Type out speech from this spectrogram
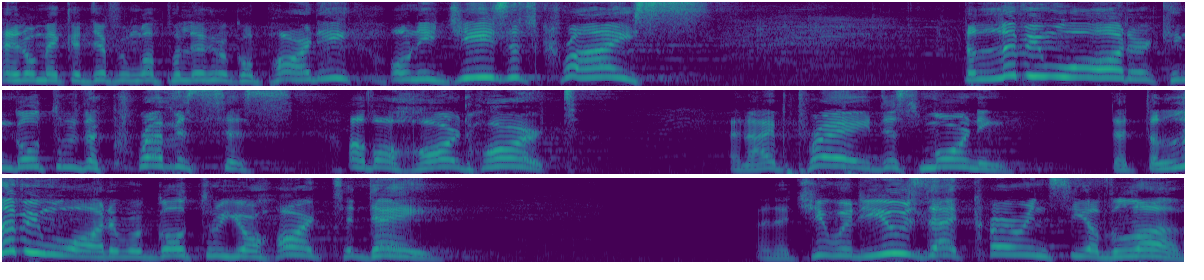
It don't make a difference what political party, only Jesus Christ. The living water can go through the crevices of a hard heart. And I pray this morning that the living water will go through your heart today and that you would use that currency of love.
